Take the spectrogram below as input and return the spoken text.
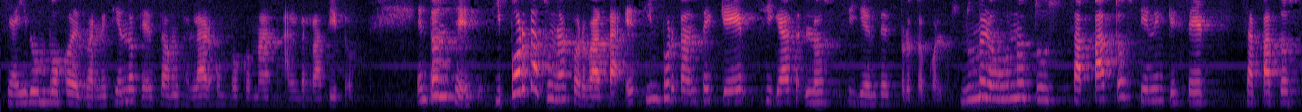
se ha ido un poco desvaneciendo, que de esto vamos a hablar un poco más al ratito. Entonces, si portas una corbata, es importante que sigas los siguientes protocolos. Número uno, tus zapatos tienen que ser zapatos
